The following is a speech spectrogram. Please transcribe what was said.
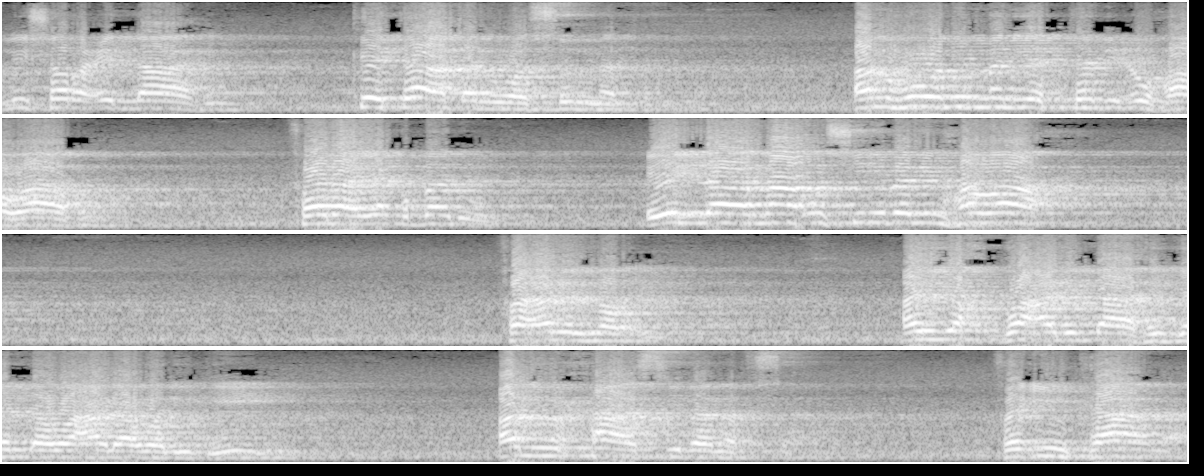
لشرع الله كتابا وسنة. أم هو ممن يتبع هواه؟ فلا يقبل إلا ما أشرب من هواه فعلى المرء أن يخضع لله جل وعلا ولدينه أن يحاسب نفسه. فإن كان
